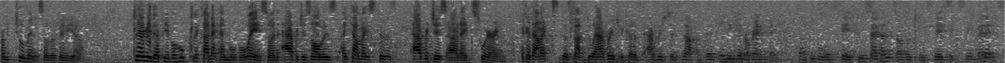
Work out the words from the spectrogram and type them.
from two minutes of a video? Clearly, there are people who click on it and move away. So an average is always, I tell my students, averages are like swearing. Economics does not do average because average is not a good indicator of anything. Some people will stay two seconds, others will stay 16 minutes.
